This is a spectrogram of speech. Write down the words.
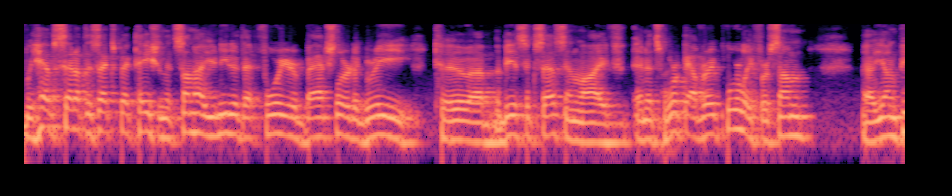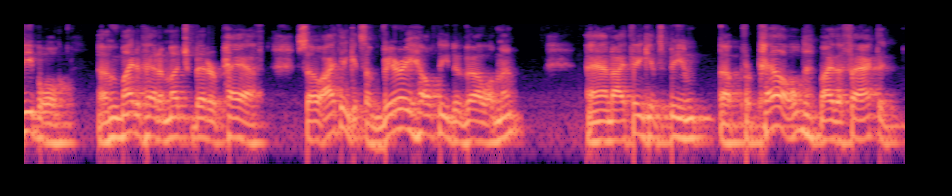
we have set up this expectation that somehow you needed that four-year bachelor degree to uh, be a success in life, and it's worked out very poorly for some uh, young people uh, who might have had a much better path. So I think it's a very healthy development. And I think it's being uh, propelled by the fact that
